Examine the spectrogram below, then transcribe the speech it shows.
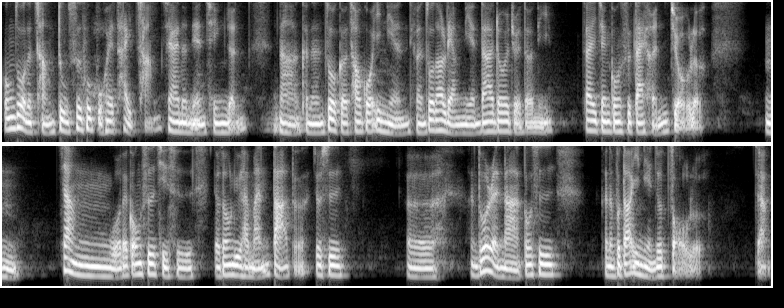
工作的长度似乎不会太长。现在的年轻人，那可能做个超过一年，可能做到两年，大家都会觉得你在一间公司待很久了。嗯，像我的公司其实流动率还蛮大的，就是呃，很多人呐都是可能不到一年就走了，这样，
